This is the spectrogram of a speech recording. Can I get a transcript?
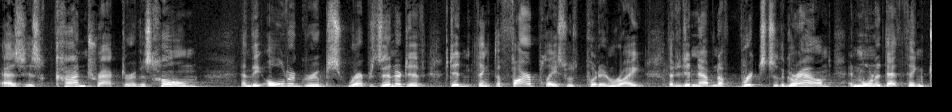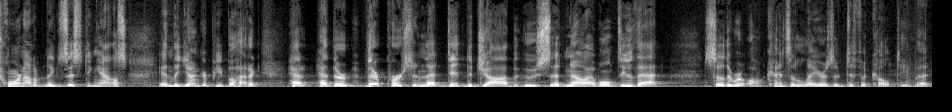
as his contractor of his home and the older group's representative didn't think the fireplace was put in right, that it didn't have enough bricks to the ground, and wanted that thing torn out of an existing house. And the younger people had, a, had, had their, their person that did the job who said, No, I won't do that. So there were all kinds of layers of difficulty. But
